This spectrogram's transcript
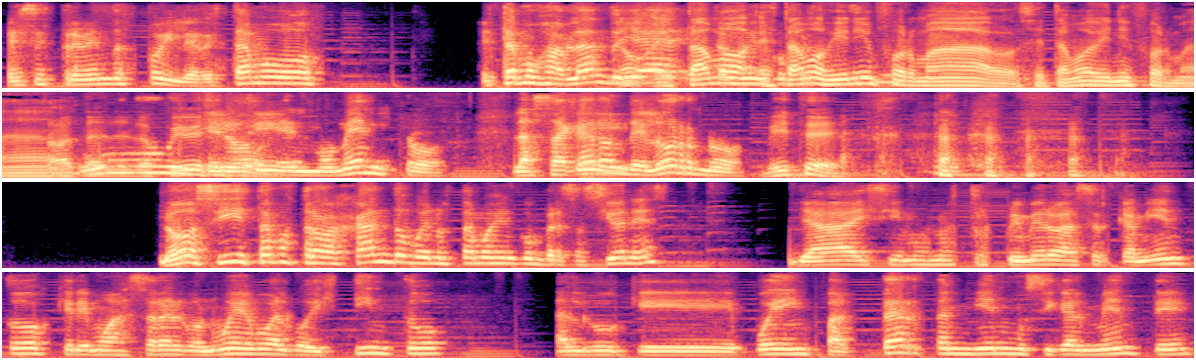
Ese es tremendo spoiler. Estamos estamos hablando ya. Estamos, estamos, bien informados. Estamos bien informados. pero en el momento la sacaron del horno. ¿Viste? no, sí, estamos trabajando. Bueno, estamos en conversaciones. Ya hicimos nuestros primeros acercamientos. Queremos hacer algo nuevo, algo distinto, algo que puede impactar también musicalmente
